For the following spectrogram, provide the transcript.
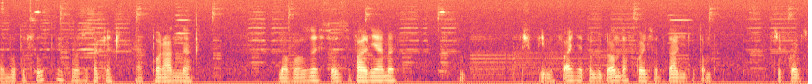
albo do szóstej, może takie poranne nawozy sobie zwalniamy. Śpimy. Fajnie to wygląda, w końcu dodali tu tą czy w końcu.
